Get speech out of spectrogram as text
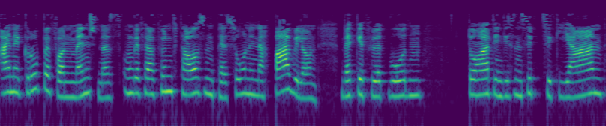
eine Gruppe von Menschen, dass ungefähr 5000 Personen nach Babylon weggeführt wurden. Dort in diesen 70 Jahren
